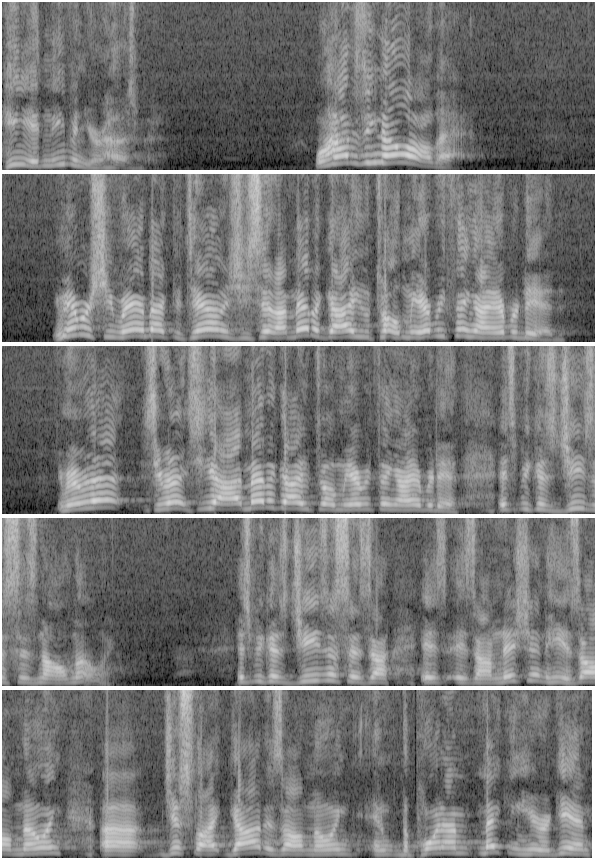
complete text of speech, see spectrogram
he isn't even your husband. Well, how does he know all that? You remember she ran back to town and she said, I met a guy who told me everything I ever did. You remember that? She ran, she, I met a guy who told me everything I ever did. It's because Jesus isn't all knowing. It's because Jesus is, uh, is, is omniscient, He is all knowing, uh, just like God is all knowing. And the point I'm making here again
